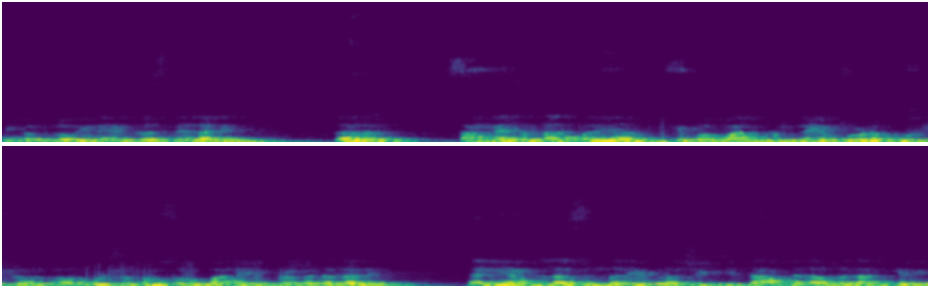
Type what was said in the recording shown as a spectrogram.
एक कवीने रचलेलं आहे. तर सांगण्याचं तात्पर्य की भगवान कृष्ण हे पूर्ण पुरुष पुरुषोत्तम स्वरूपाने प्रकट झाले. त्यांनी आपल्याला सुंदर एक अशी गीता आपल्याला प्रदान केली.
